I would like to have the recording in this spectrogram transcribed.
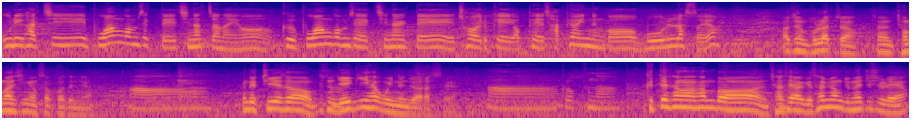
우리 같이 보안 검색 때 지났잖아요 그 보안 검색 지날 때 저 이렇게 옆에 잡혀 있는 거 몰랐어요? 아, 저는 몰랐죠. 저는 저만 신경 썼거든요. 아, 근데 뒤에서 무슨 얘기하고 있는 줄 알았어요. 아 그렇구나 그때 상황 한번 자세하게 설명 좀 해주실래요?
